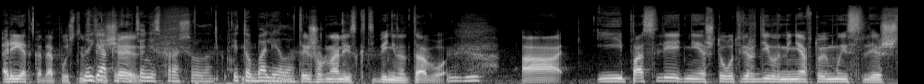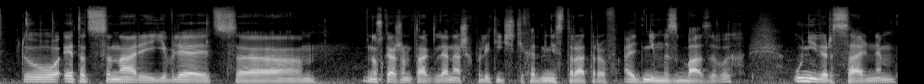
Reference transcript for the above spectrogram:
редко, допустим, Ну, я тебя не спрашивала. И то болела. Ты журналистка, тебе не на того. А и последнее, что утвердило меня в той мысли, что этот сценарий является ну, скажем так, для наших политических администраторов одним из базовых, универсальным,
